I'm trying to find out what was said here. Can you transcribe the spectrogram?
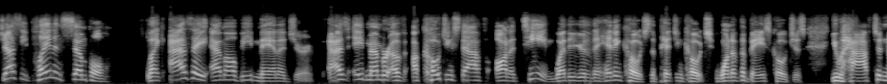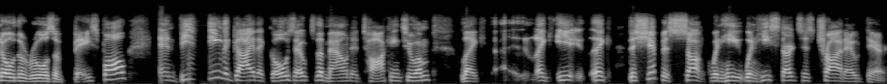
Jesse, plain and simple, like as a MLB manager, as a member of a coaching staff on a team, whether you're the hitting coach, the pitching coach, one of the base coaches, you have to know the rules of baseball. And being the guy that goes out to the mound and talking to him, like, uh, like, like the ship is sunk when he when he starts his trot out there.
